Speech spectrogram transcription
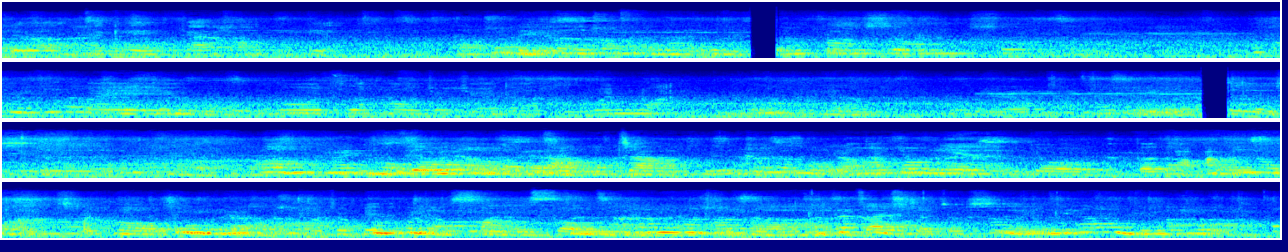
觉得还可以再好一点。能放松舒服，被摸之后就觉得很温暖。比较紧张，然后后面有得到安抚之后，然后就变得比较放松。呃，再者就是呃，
